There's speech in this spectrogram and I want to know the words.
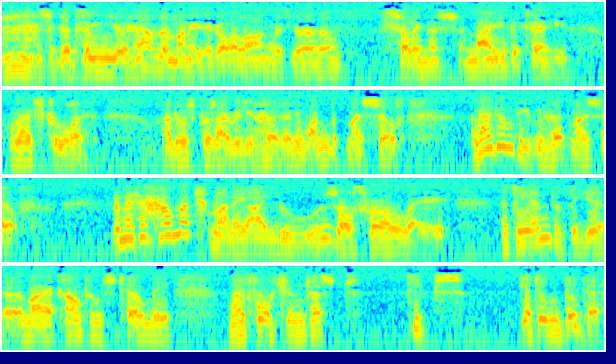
Ah, It's a good thing you have the money to go along with your uh, silliness and naivete. Well, that's true. I, I don't suppose I really hurt anyone but myself. And I don't even hurt myself. No matter how much money I lose or throw away, at the end of the year, my accountants tell me my fortune just keeps getting bigger.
